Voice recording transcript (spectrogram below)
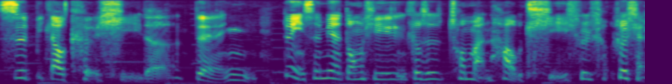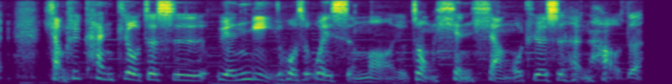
是比较可惜的。对你对你身边的东西就是充满好奇，就就想想去探究这是原理或是为什么有这种现象，我觉得是很好的。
